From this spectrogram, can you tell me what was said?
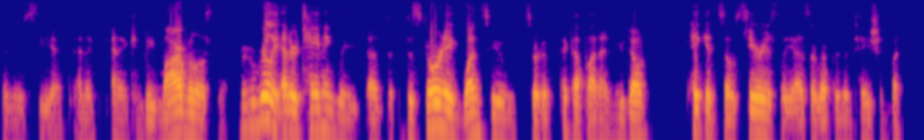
when you see it. And it and it can be marvelous, really entertainingly uh, distorting once you sort of pick up on it and you don't take it so seriously as a representation, but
